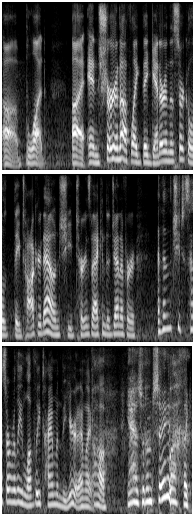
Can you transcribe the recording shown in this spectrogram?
uh blood uh, and sure enough, like they get her in the circle, they talk her down, she turns back into Jennifer, and then she just has a really lovely time in the year. And I'm like, oh, yeah, that's what I'm saying. like,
